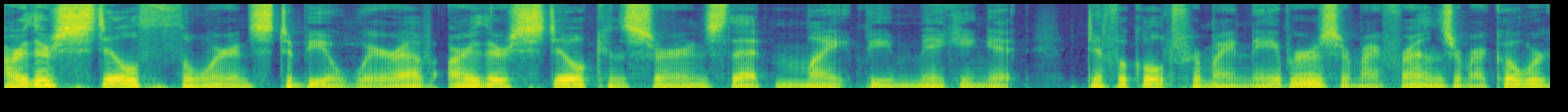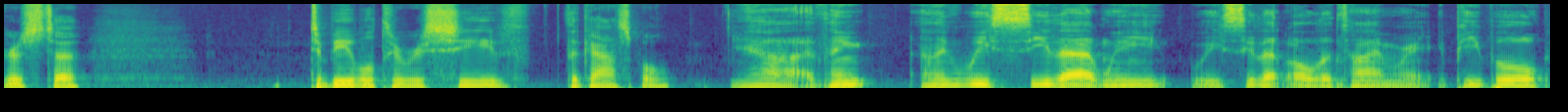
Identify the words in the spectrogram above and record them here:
Are there still thorns to be aware of? Are there still concerns that might be making it difficult for my neighbors or my friends or my coworkers to to be able to receive the gospel? Yeah, I think I think we see that we we see that all the time, right? People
